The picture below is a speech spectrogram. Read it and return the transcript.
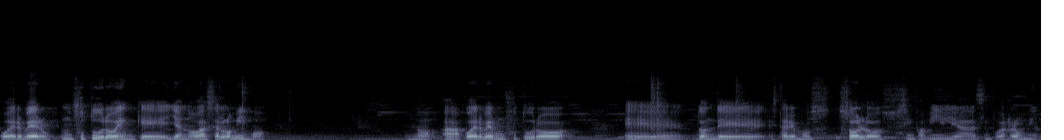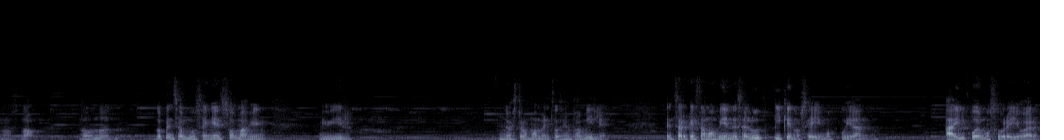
poder ver un futuro en que ya no va a ser lo mismo, ¿no? A poder ver un futuro eh, donde estaremos solos, sin familia, sin poder reunirnos. No, no, no, no pensamos en eso, más bien vivir nuestros momentos en familia. Pensar que estamos bien de salud y que nos seguimos cuidando. Ahí podemos sobrellevar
